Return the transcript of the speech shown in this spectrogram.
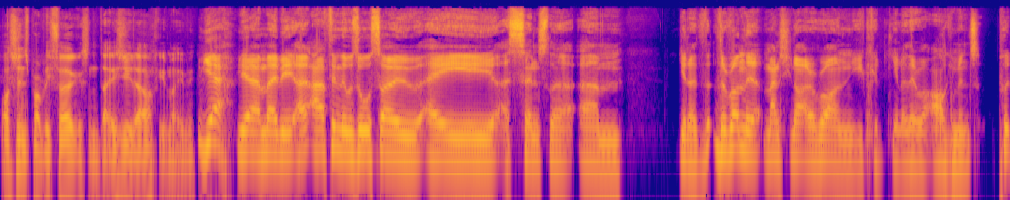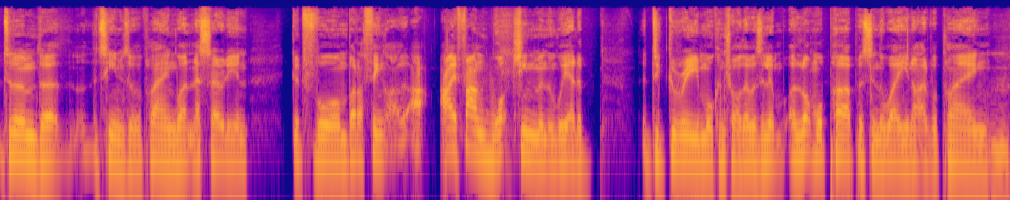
Well, since probably Ferguson days, you'd argue maybe. yeah, yeah, maybe. I, I think there was also a, a sense that, um, you know, the, the run that Manchester United are on, you could, you know, there were arguments put to them that the teams that were playing weren't necessarily in good form. But I think I, I found watching them that we had a, a degree more control. There was a, little, a lot more purpose in the way United were playing. Mm.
